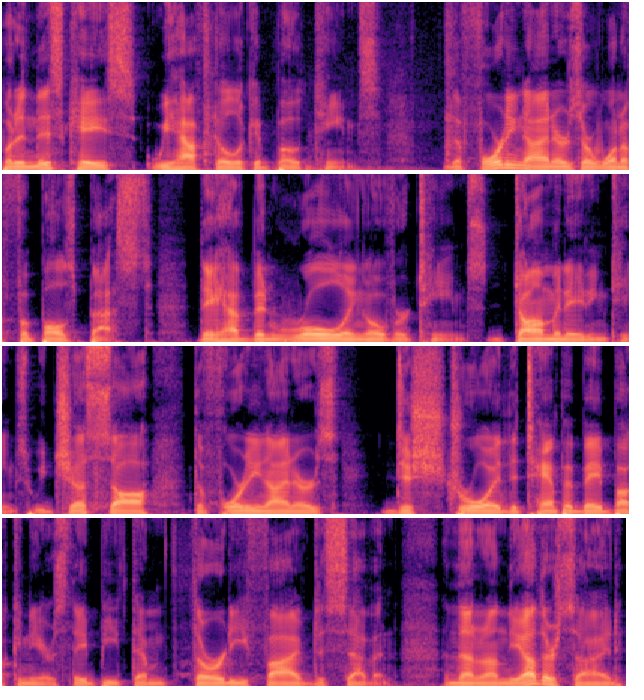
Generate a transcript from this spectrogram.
But in this case, we have to look at both teams. The 49ers are one of football's best they have been rolling over teams, dominating teams. We just saw the 49ers destroy the Tampa Bay Buccaneers. They beat them 35 to 7. And then on the other side,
